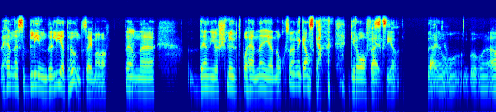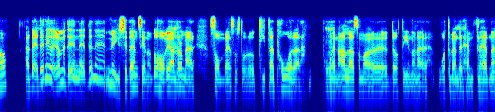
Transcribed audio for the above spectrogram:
eh, hennes blind ledhund säger man va? Den, mm. Eh, den gör slut på henne igen. Också en ganska grafisk scen. Verkligen. Ja. Ja, den, är, ja, men den, är, den är mysig den scenen. Då har vi alla mm. de här zombierna som står och tittar på där. På mm. henne. Alla som har dött innan här återvänder hem till henne.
